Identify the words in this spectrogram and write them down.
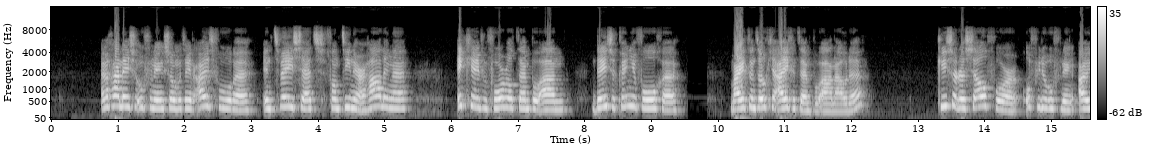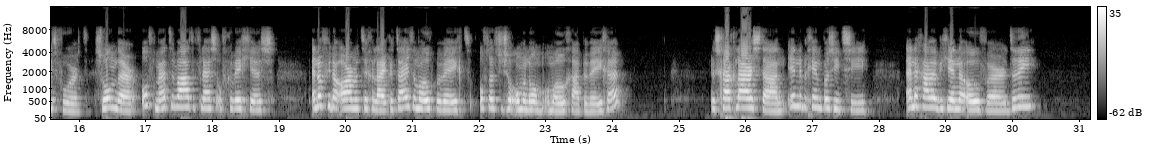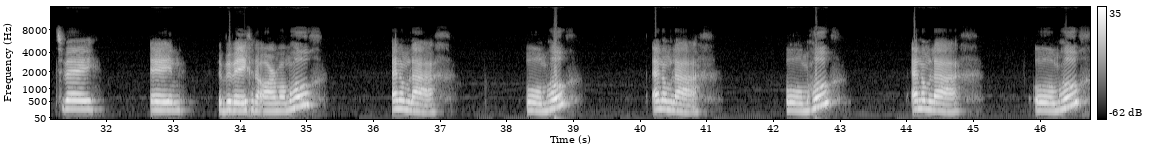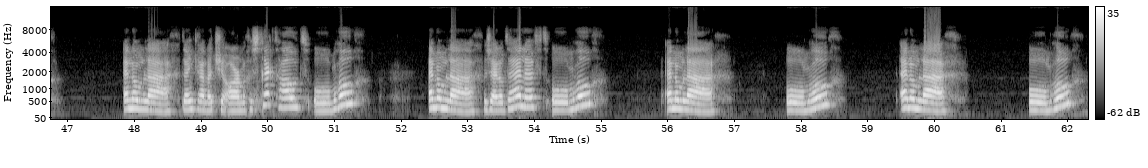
En we gaan deze oefening zo meteen uitvoeren in twee sets van 10 herhalingen. Ik geef een voorbeeldtempo aan. Deze kun je volgen, maar je kunt ook je eigen tempo aanhouden. Kies er dus zelf voor of je de oefening uitvoert zonder of met de waterfles of gewichtjes. En of je de armen tegelijkertijd omhoog beweegt of dat je ze om en om omhoog gaat bewegen. Dus ga klaarstaan in de beginpositie. En dan gaan we beginnen over 3, 2, 1. We bewegen de armen omhoog en omlaag. Omhoog en omlaag. Omhoog en omlaag. Omhoog en omlaag. Denk eraan dat je je armen gestrekt houdt. Omhoog en omlaag. We zijn op de helft. Omhoog en omlaag. Omhoog en omlaag. Omhoog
